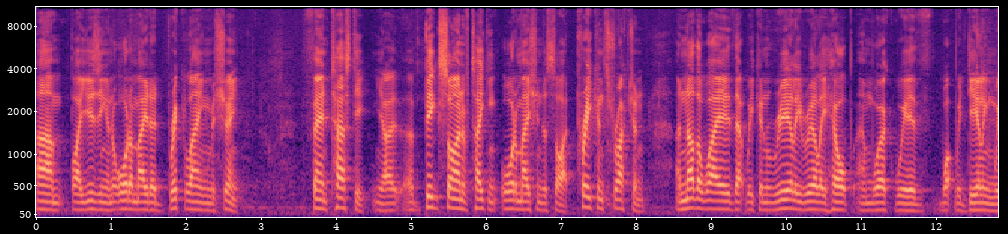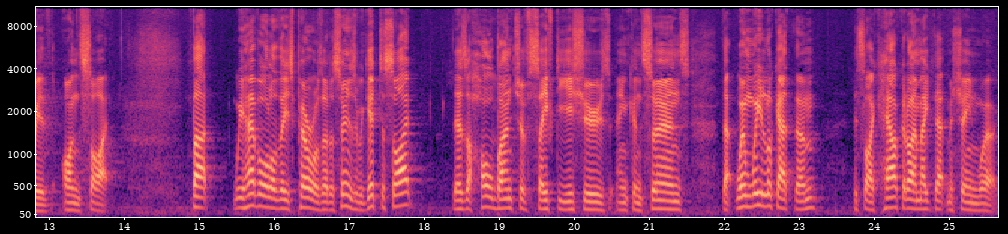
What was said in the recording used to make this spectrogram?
um, by using an automated bricklaying machine. Fantastic, you know, a big sign of taking automation to site. Pre-construction, another way that we can really, really help and work with what we're dealing with on site. But we have all of these perils that as soon as we get to site, there's a whole bunch of safety issues and concerns that when we look at them, it's like, how could I make that machine work?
